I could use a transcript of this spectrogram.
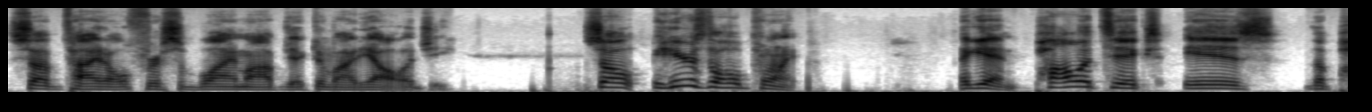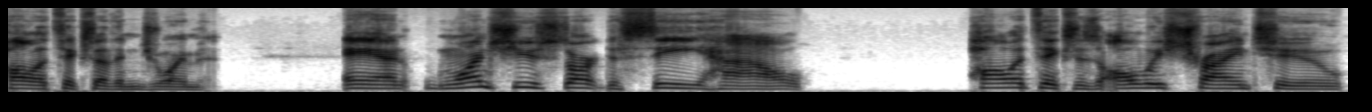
subtitle for Sublime Object of Ideology. So here's the whole point. Again, politics is the politics of enjoyment. And once you start to see how politics is always trying to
